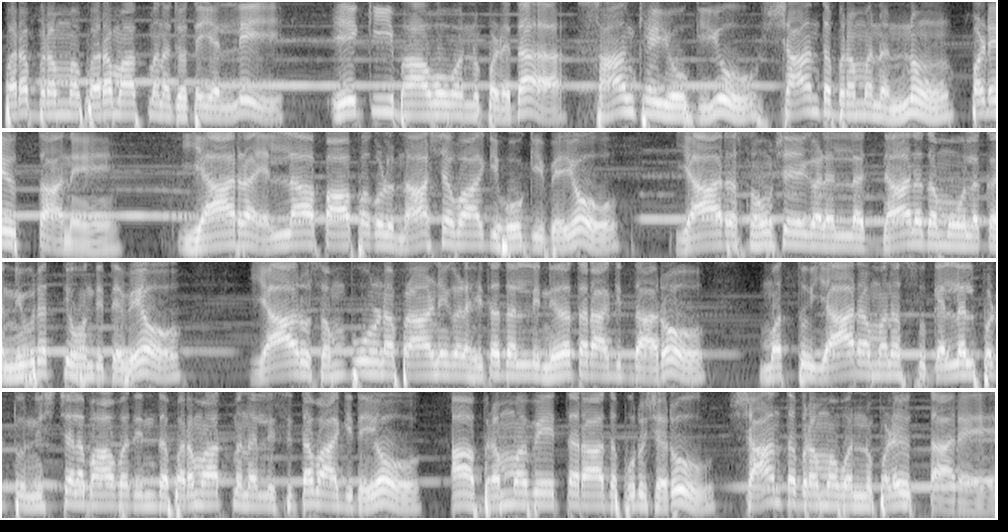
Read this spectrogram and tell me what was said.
ಪರಬ್ರಹ್ಮ ಪರಮಾತ್ಮನ ಜೊತೆಯಲ್ಲಿ ಏಕೀಭಾವವನ್ನು ಪಡೆದ ಸಾಂಖ್ಯಯೋಗಿಯು ಶಾಂತ ಬ್ರಹ್ಮನನ್ನು ಪಡೆಯುತ್ತಾನೆ. ಯಾರ ಎಲ್ಲ ಪಾಪಗಳು ನಾಶವಾಗಿ ಹೋಗಿವೆಯೋ, ಯಾರ ಸಂಶಯಗಳೆಲ್ಲ ಜ್ಞಾನದ ಮೂಲಕ ನಿವೃತ್ತಿ ಹೊಂದಿದೆವೆಯೋ, ಯಾರು ಸಂಪೂರ್ಣ ಪ್ರಾಣಿಗಳ ಹಿತದಲ್ಲಿ ನಿರತರಾಗಿದ್ದಾರೋ ಮತ್ತು ಯಾರ ಮನಸ್ಸು ಗೆಲ್ಲಲ್ಪಟ್ಟು ನಿಶ್ಚಲ ಭಾವದಿಂದ ಪರಮಾತ್ಮನಲ್ಲಿ ಸ್ಥಿತವಾಗಿದೆಯೋ, ಆ ಬ್ರಹ್ಮವೇತರಾದ ಪುರುಷರು ಶಾಂತ ಬ್ರಹ್ಮವನ್ನು ಪಡೆಯುತ್ತಾರೆ.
